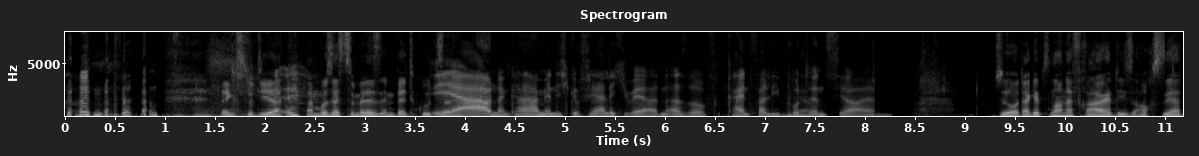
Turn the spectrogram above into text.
Denkst du dir, dann muss es zumindest im Bett gut sein. ja, und dann kann er mir nicht gefährlich werden. Also kein Verliebpotenzial. So, da gibt's noch eine Frage, die ist auch sehr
